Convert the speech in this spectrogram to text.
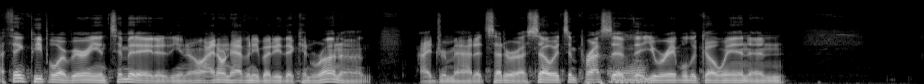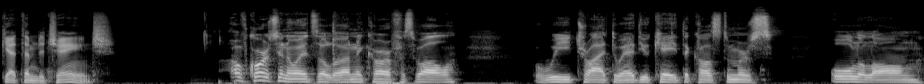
I think people are very intimidated. You know, I don't have anybody that can run a Hydromat, et cetera. So it's impressive that you were able to go in and get them to change. Of course, you know, it's a learning curve as well. We try to educate the customers all along.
